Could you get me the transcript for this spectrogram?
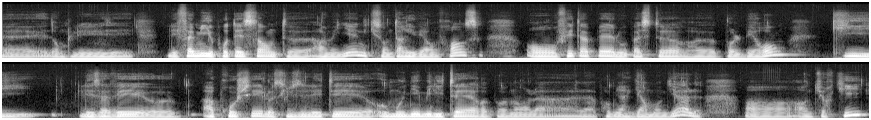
Euh, donc les, les, familles protestantes euh, arméniennes qui sont arrivées en France ont fait appel au pasteur euh, Paul Béron qui les avait approchés lorsqu'ils étaient aumôniers militaires pendant la, la, Première Guerre mondiale en, en Turquie.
